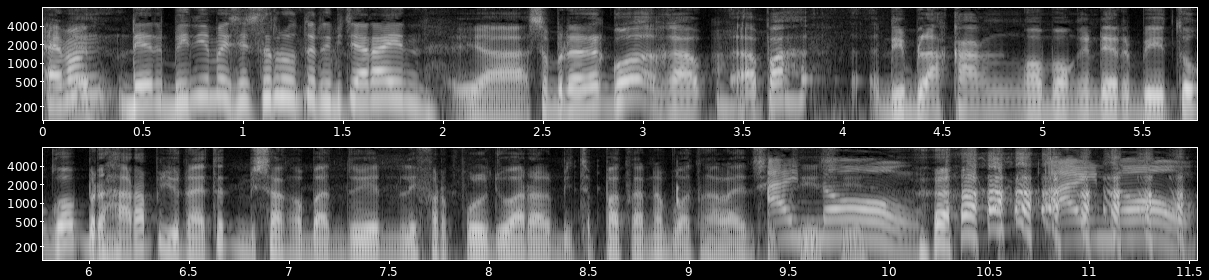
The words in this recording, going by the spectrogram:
Emang derby ini masih seru untuk dibicarain. Ya sebenarnya gue nggak apa di belakang ngomongin derby itu gue berharap United bisa ngebantuin Liverpool juara lebih cepat karena buat ngalahin I City sih. know, I know.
